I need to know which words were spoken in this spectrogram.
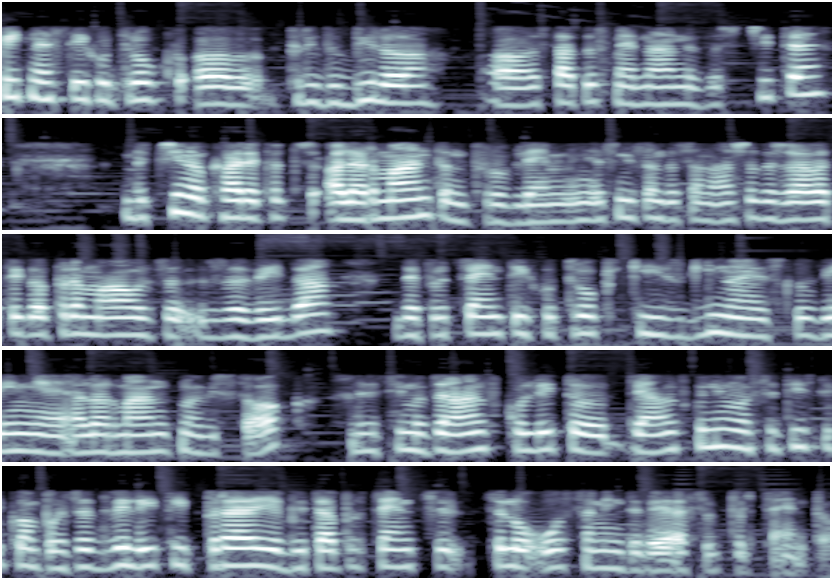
15 teh otrok uh, pridobilo uh, status mednarodne zaščite, večino, kar je pač alarmanten problem. In jaz mislim, da se naša država tega premalo zaveda, da je procent teh otrok, ki izginejo iz Slovenije, alarmantno visok. Recimo za lansko leto dejansko nimamo statistiko, ampak za dve leti prej je bil ta procent celo 98%.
